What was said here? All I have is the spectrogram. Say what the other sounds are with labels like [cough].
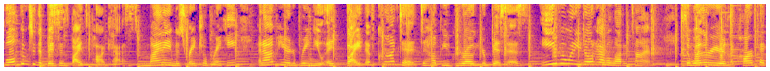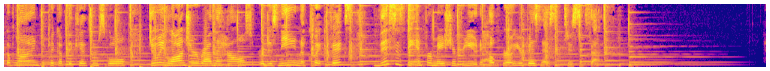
Welcome to the Business Bites podcast. My name is Rachel Brenke, and I'm here to bring you a bite of content to help you grow your business, even when you don't have a lot of time. So, whether you're in the car pickup line to pick up the kids from school, doing laundry around the house, or just needing a quick fix, this is the information for you to help grow your business to success.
